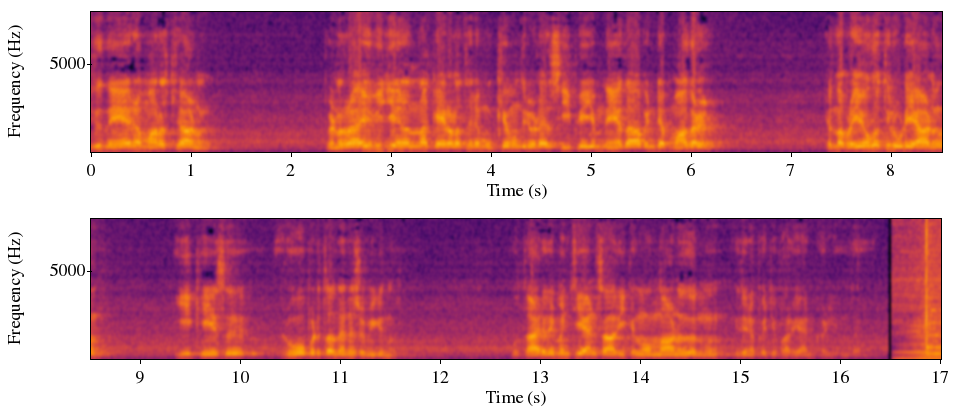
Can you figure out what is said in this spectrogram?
ഇത് നേരെ മറച്ചാണ് പിണറായി വിജയൻ എന്ന കേരളത്തിലെ മുഖ്യമന്ത്രിയുടെ സി പി ഐ എം നേതാവിന്റെ മകൾ എന്ന പ്രയോഗത്തിലൂടെയാണ് ഈ കേസ് രൂപപ്പെടുത്താൻ തന്നെ ശ്രമിക്കുന്നത്. താരതമ്യം ചെയ്യാൻ സാധിക്കുന്ന ഒന്നാണ് എന്ന് ഇതിനെപ്പറ്റി പറയാൻ കഴിയുന്നതല്ല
